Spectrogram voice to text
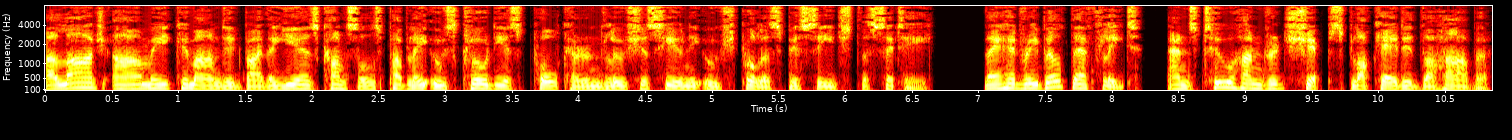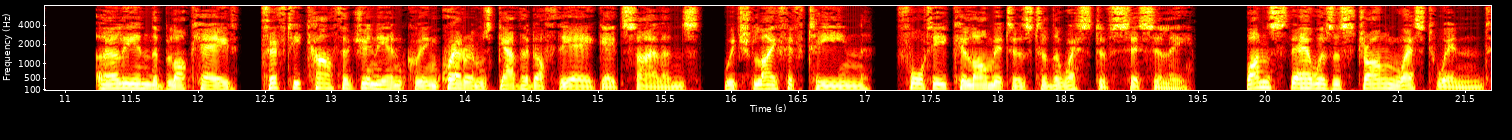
A large army commanded by the year's consuls Publius Claudius Pulcher and Lucius Junius Pullus besieged the city. They had rebuilt their fleet, and 200 ships blockaded the harbor. Early in the blockade, 50 Carthaginian quinqueremes gathered off the Aegates Islands, which lie 15, 40 kilometers to the west of Sicily. Once there was a strong west wind,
